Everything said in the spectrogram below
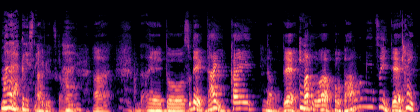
まだ楽ですね。楽ですかね。はい。はい、えっ、ー、と、それで第1回なので、えー、まずはこの番組について、はい、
